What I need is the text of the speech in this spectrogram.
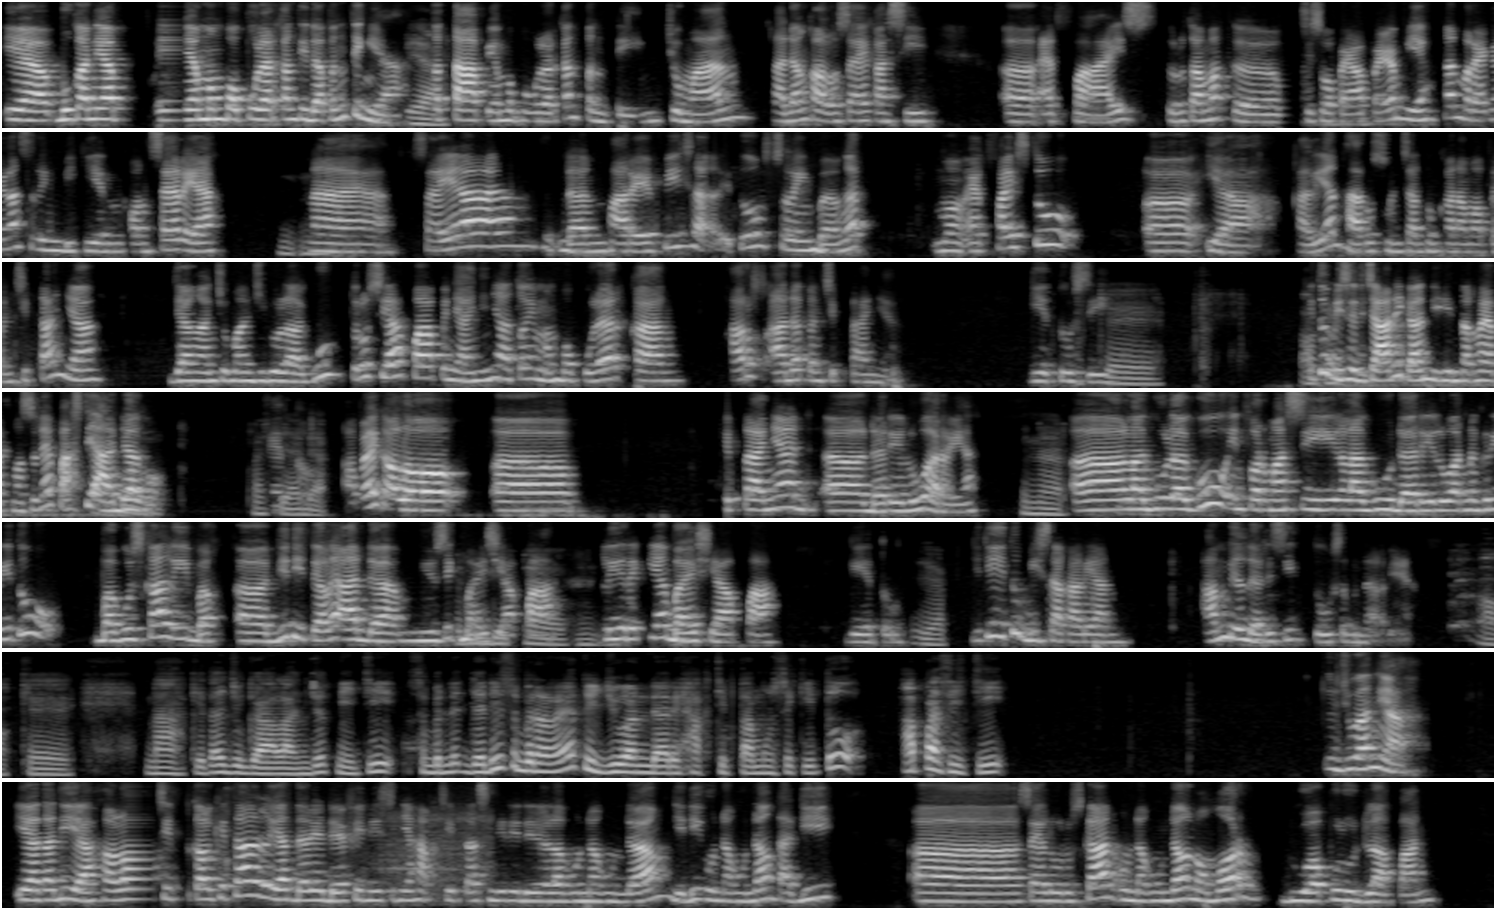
ya bukannya yang mempopulerkan tidak penting ya, yeah. tetap yang mempopulerkan penting. Cuman kadang kalau saya kasih uh, advice, terutama ke siswa PAPM ya, kan mereka kan sering bikin konser ya. Mm-hmm. Nah, saya dan Pak Revi itu sering banget mengadvise tuh uh, ya kalian harus mencantumkan nama penciptanya. Jangan cuma judul lagu, terus siapa penyanyinya atau yang mempopulerkan. Harus ada penciptanya. Gitu sih. Okay. Okay. Itu bisa dicari kan di internet. Maksudnya pasti ada kok. Pasti gitu. ada. Apalagi kalau uh, ciptanya uh, dari luar ya. Benar. Uh, lagu-lagu, informasi lagu dari luar negeri itu bagus sekali. Uh, di detailnya ada music by siapa, hmm. liriknya by siapa, gitu. Yep. Jadi itu bisa kalian ambil dari situ sebenarnya. Oke. Nah, kita juga lanjut nih, Ci. Seben jadi sebenarnya tujuan dari hak cipta musik itu apa sih, Ci? Tujuannya. Ya tadi ya kalau kalau kita lihat dari definisinya hak cipta sendiri di dalam undang-undang jadi undang-undang tadi uh, saya luruskan undang-undang nomor 28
